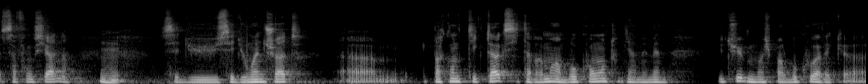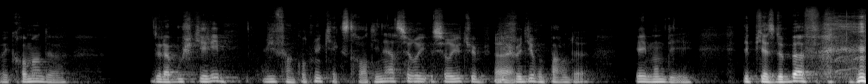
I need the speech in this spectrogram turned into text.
ça fonctionne. Mhm. C'est du, c'est du one shot. Par contre, TikTok, si tu as vraiment un beau compte, ou bien mais même YouTube, moi je parle beaucoup avec, avec Romain de, de la bouche qui rit. Lui, il fait un contenu qui est extraordinaire sur, sur YouTube. Et je veux dire, on parle de. il monte des, des pièces de bœuf.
